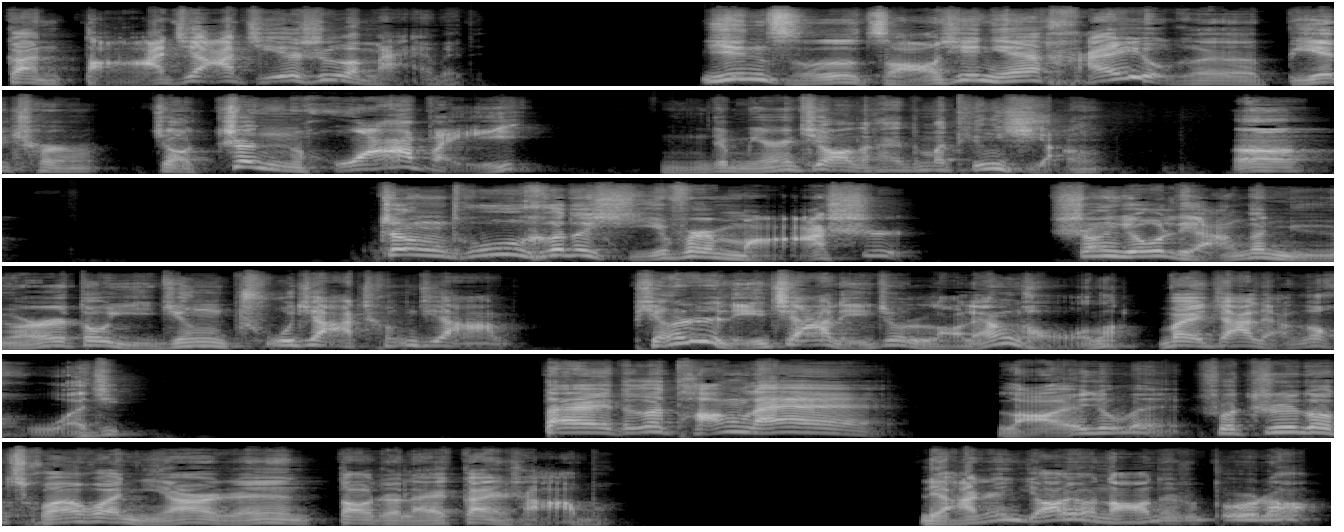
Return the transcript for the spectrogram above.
干打家劫舍买卖的。因此早些年还有个别称叫镇华北。你这名叫的还他妈挺响啊！正屠和他媳妇马氏。生有两个女儿，都已经出嫁成家了。平日里家里就老两口子，外加两个伙计。待得唐来，老爷就问说：“知道传唤你二人到这来干啥不？”俩人摇摇脑袋说：“不知道，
